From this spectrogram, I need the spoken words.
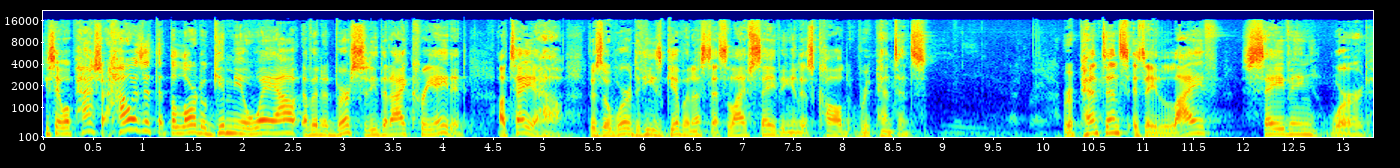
You say, Well, Pastor, how is it that the Lord will give me a way out of an adversity that I created? I'll tell you how. There's a word that He's given us that's life saving, and it's called repentance. Repentance is a life saving word.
